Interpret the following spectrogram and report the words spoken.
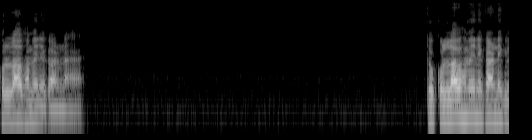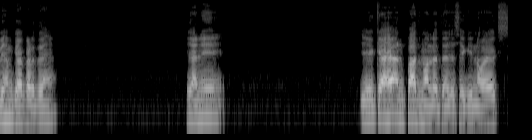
कुल लाभ हमें निकालना है। तो कुल लाभ हमें निकालने के लिए हम क्या करते हैं? यानी ये क्या है? अनुपात मान लेते हैं, जैसे कि नौ एक्स,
